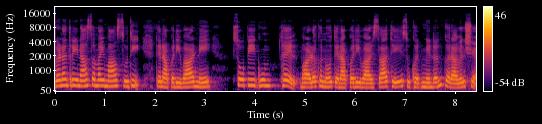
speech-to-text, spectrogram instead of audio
ગણતરીના સમયમાં સુધી તેના પરિવારને સોંપી ગુમ થયેલ બાળકનો તેના પરિવાર સાથે સુખદ મિલન કરાવેલ છે.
